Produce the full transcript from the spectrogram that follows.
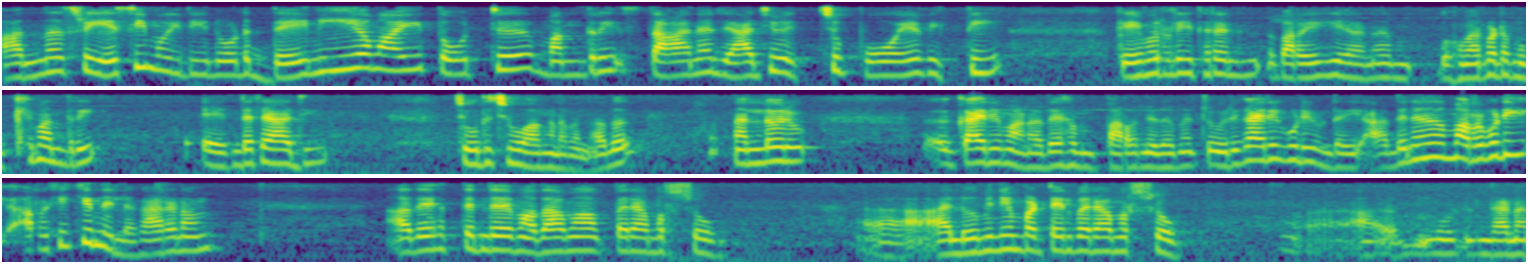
അന്ന് ശ്രീ എ സി മൊയ്തീനോട് ദയനീയമായി തോറ്റ് മന്ത്രി സ്ഥാനം രാജിവെച്ചു പോയ വ്യക്തി കെ മുരളീധരൻ പറയുകയാണ് ബഹുമാനപ്പെട്ട മുഖ്യമന്ത്രി. എന്റെ രാജി ചോദിച്ചു വാങ്ങണമെന്ന്. അത് നല്ലൊരു കാര്യമാണ് അദ്ദേഹം പറഞ്ഞത്. മറ്റൊരു കാര്യം കൂടി ഉണ്ട്. അതിന് മറുപടി അർഹിക്കുന്നില്ല. കാരണം അദ്ദേഹത്തിന്റെ മദാമ പരാമർശവും അലൂമിനിയം പട്ടേൽ പരാമർശവും എന്താണ്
